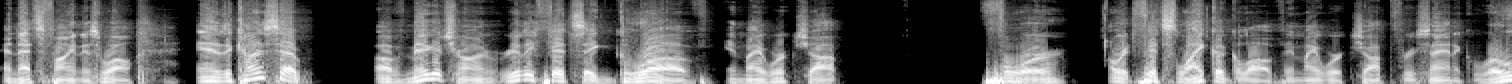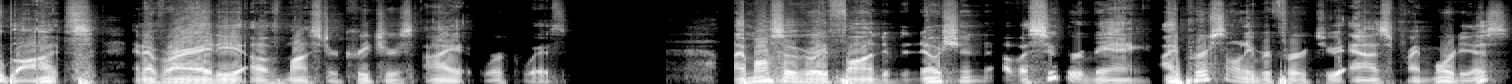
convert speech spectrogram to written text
and that's fine as well. And the concept of Megatron really fits a glove in my workshop for or it fits like a glove in my workshop for psionic robots and a variety of monster creatures I work with. I'm also very fond of the notion of a super being I personally refer to as Primordius,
